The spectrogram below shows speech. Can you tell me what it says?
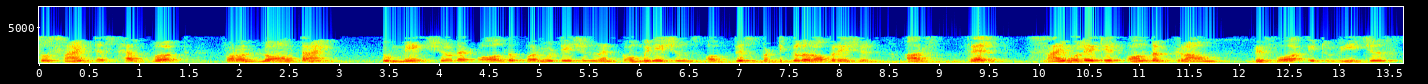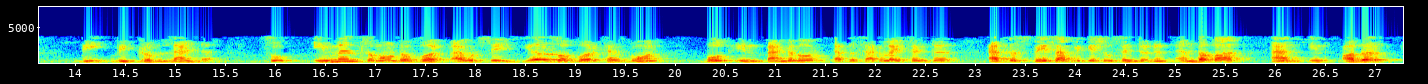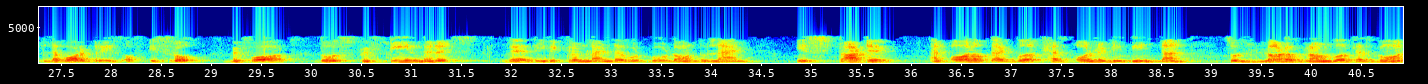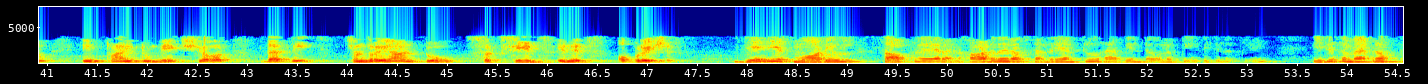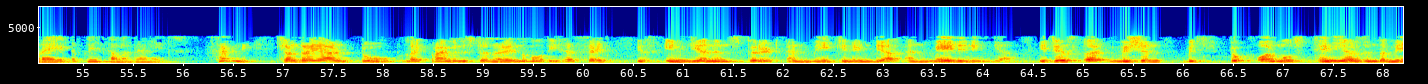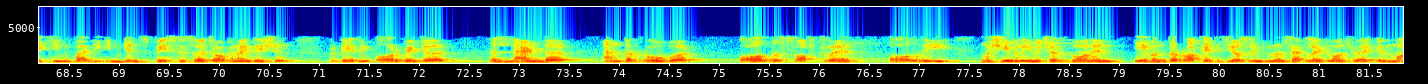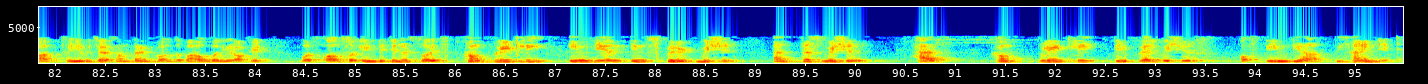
So scientists have worked for a long time to make sure that all the permutations and combinations of this particular operation are well simulated on the ground before it reaches the Vikram lander. So immense amount of work, I would say years of work has gone both in Bangalore at the satellite center, at the Space Application Center in Ahmedabad, and in other laboratories of ISRO before those 15 minutes where the Vikram lander would go down to land is started and all of that work has already been done. So a lot of groundwork has gone in trying to make sure that the Chandrayaan 2 succeeds in its operation. Various modules, software and hardware of Chandrayaan 2 have been developed indigenously. It is a matter of pride. Please comment on it. Certainly. Chandrayaan 2, like Prime Minister Narendra Modi has said, is Indian in spirit and make in India and made in India. It is a mission which took almost 10 years in the making by the Indian Space Research Organization. Today the orbiter, the lander and the rover, all the software, all the machinery which has gone in, even the rocket, geosynchronous satellite launch vehicle Mark III, which I sometimes call the Bahubali rocket, was also indigenous. So it's completely Indian in spirit mission. And this mission has completely the well-wishes of India behind it.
